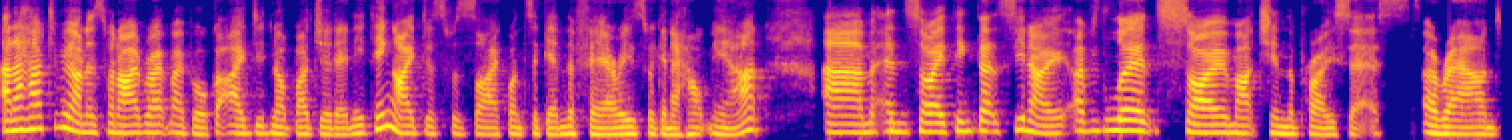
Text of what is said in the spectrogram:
And I have to be honest, when I wrote my book, I did not budget anything. I just was like, once again, the fairies were going to help me out. Um, and so I think that's, you know, I've learned so much in the process around,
